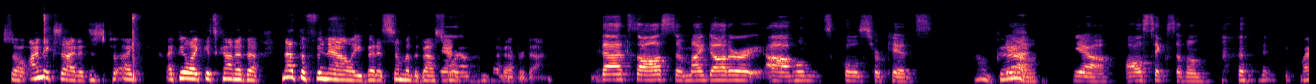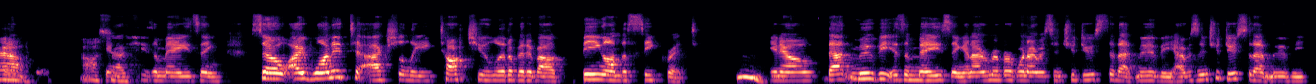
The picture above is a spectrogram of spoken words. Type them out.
So I'm excited. This is, I, I feel like it's kind of the not the finale, but it's some of the best yeah. work I've ever done. Yeah. That's awesome. My daughter uh, homeschools her kids. Oh, good. Yeah, yeah all six of them. wow. Awesome. Yeah, she's amazing. So I wanted to actually talk to you a little bit about being on the secret. Hmm. You know, that movie is amazing. And I remember when I was introduced to that movie, I was introduced to that movie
